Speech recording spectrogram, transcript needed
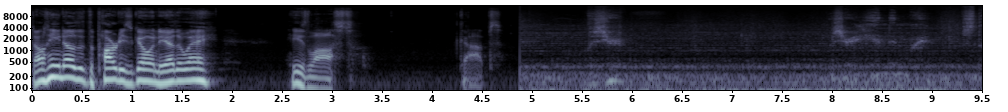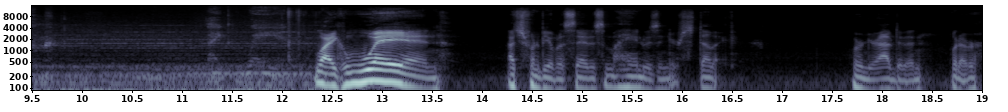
Don't he know that the party's going the other way? He's lost. Cops. Was your was your hand in my stomach? Like way in. Like way in. I just want to be able to say this. My hand was in your stomach. Or in your abdomen. Whatever.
